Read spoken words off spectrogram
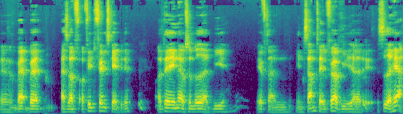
øh, hvad, hvad, altså at- finde fællesskab i det. Og det ender jo så med, at vi efter en, en samtale, før vi øh, sidder her,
